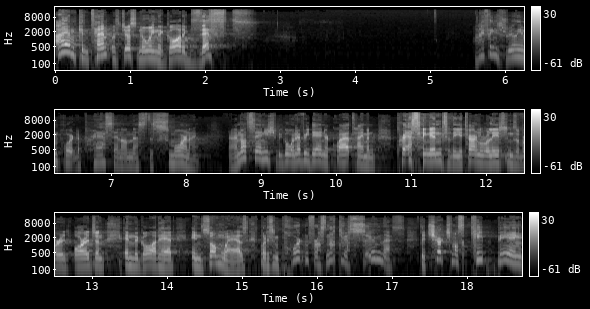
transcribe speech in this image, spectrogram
I am content with just knowing that God exists. Well, I think it's really important to press in on this this morning. Now, I'm not saying you should be going every day in your quiet time and pressing into the eternal relations of origin in the Godhead in some ways, but it's important for us not to assume this. The church must keep being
